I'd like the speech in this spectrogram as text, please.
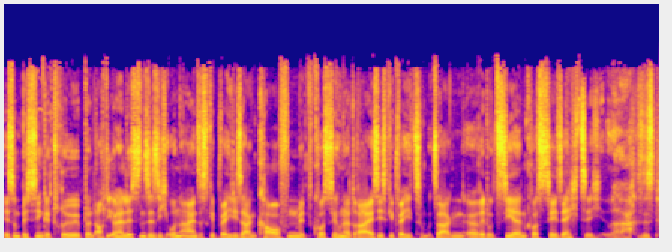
ist ein bisschen getrübt und auch die Analysten sind sich uneins. Es gibt welche, die sagen kaufen mit Kurs C130, es gibt welche, die sagen äh, reduzieren, Kurs C60. Ach, es ist,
